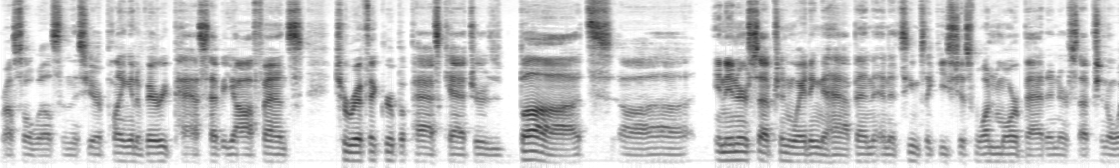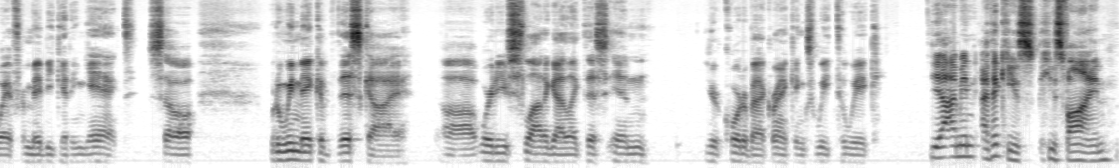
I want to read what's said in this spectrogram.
Russell Wilson this year, playing in a very pass heavy offense. Terrific group of pass catchers, but uh, an interception waiting to happen, and it seems like he's just one more bad interception away from maybe getting yanked. So, what do we make of this guy? Uh, where do you slot a guy like this in your quarterback rankings week to week? Yeah, I mean, I think he's he's fine.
